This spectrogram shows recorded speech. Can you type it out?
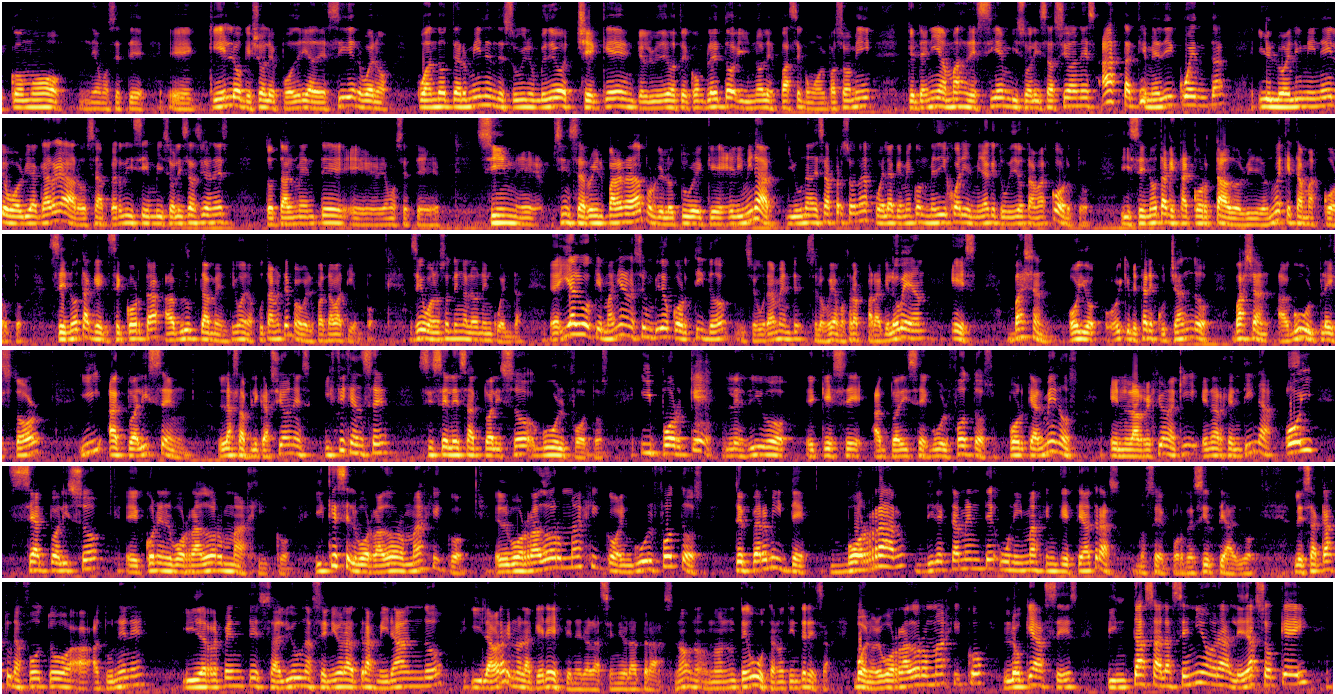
como digamos, este, eh, ¿qué es lo que yo les podría decir? Bueno, cuando terminen de subir un video, chequeen que el video esté completo y no les pase como me pasó a mí, que tenía más de 100 visualizaciones hasta que me di cuenta y lo eliminé y lo volví a cargar. O sea, perdí 100 visualizaciones totalmente, eh, digamos, este sin, eh, sin servir para nada porque lo tuve que eliminar. Y una de esas personas fue la que me, me dijo, Ariel, mira que tu video está más corto. Y se nota que está cortado el video, no es que está más corto, se nota que se corta abruptamente. Y bueno, justamente porque le faltaba tiempo. Así que bueno, eso ténganlo en cuenta. Eh, y algo que mañana va a ser un video cortito, seguramente, se los voy a mostrar para que lo vean, es vayan, hoy, hoy que me están escuchando, vayan a Google Play Store y actualicen las aplicaciones y fíjense si se les actualizó Google Fotos. ¿Y por qué les digo eh, que se actualice Google Fotos? Porque al menos en la región aquí, en Argentina, hoy se actualizó eh, con el borrador mágico. ¿Y qué es el borrador mágico? El borrador mágico en Google Fotos te permite borrar directamente una imagen que esté atrás. No sé, por decirte algo le sacaste una foto a, tu nene y de repente salió una señora atrás mirando y la verdad que no la querés tener a la señora atrás, ¿no? No, no, no te gusta, no te interesa. Bueno, el borrador mágico lo que hace es pintas a la señora, le das ok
